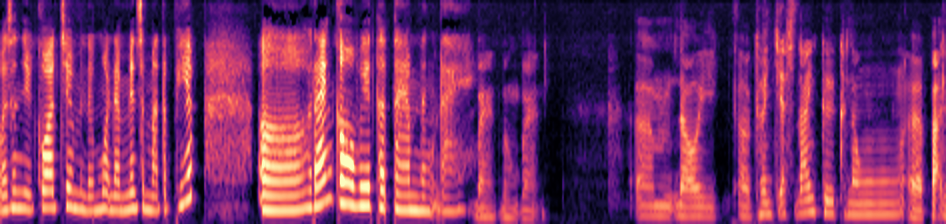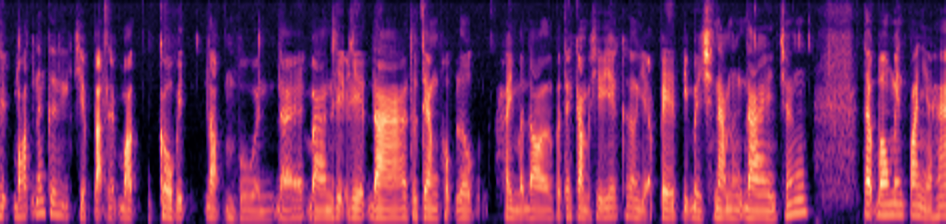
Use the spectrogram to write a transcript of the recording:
បើមិនជាគាត់ជាមនុស្សមួយដែលមានសមត្ថភាពអឺរ៉េញក៏វាទៅតាមនឹងដែរបាទបងបាទ អឺដោយឃើញជាក់ស្ដែងគឺក្នុងបរិបទហ្នឹងគឺជាបរិបទ COVID-19 ដែលបានរីករាលដាលទូទាំងពិភពលោកហើយមកដល់ប្រទេសកម្ពុជាក្នុងរយៈពេល2 3ឆ្នាំនឹងដែរអញ្ចឹងតើបងមានបញ្ហា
